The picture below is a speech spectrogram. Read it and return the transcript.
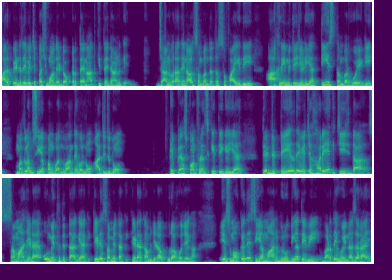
ਹਰ ਪਿੰਡ ਦੇ ਵਿੱਚ ਪਸ਼ੂਆਂ ਦੇ ਡਾਕਟਰ ਤਾਇਨਾਤ ਕੀਤੇ ਜਾਣਗੇ। ਜਾਨਵਰਾਂ ਦੇ ਨਾਲ ਸੰਬੰਧਿਤ ਸਫ਼ਾਈ ਦੀ ਆਖਰੀ ਮਿਤੀ ਜਿਹੜੀ ਹੈ 30 ਸਤੰਬਰ ਹੋਏਗੀ। ਮਤਲਬ ਸੀਐਮ ਭਗਵੰਤ ਮਾਨ ਦੇ ਵੱਲੋਂ ਅੱਜ ਜਦੋਂ ਇਹ ਪ੍ਰੈਸ ਕਾਨਫਰੰਸ ਕੀਤੀ ਗਈ ਹੈ ਤੇ ਡਿਟੇਲ ਦੇ ਵਿੱਚ ਹਰੇਕ ਚੀਜ਼ ਦਾ ਸਮਾਂ ਜਿਹੜਾ ਹੈ ਉਹ ਮਿੱਥ ਦਿੱਤਾ ਗਿਆ ਕਿ ਕਿਹੜੇ ਸਮੇਂ ਤੱਕ ਕਿਹੜਾ ਕੰਮ ਜਿਹੜਾ ਉਹ ਪੂਰਾ ਹੋ ਜਾਏਗਾ। ਇਸ ਮੌਕੇ ਤੇ ਸੀਐਮ ਮਾਨ ਵਿਰੋਧੀਆਂ ਤੇ ਵੀ ਵਰਦੇ ਹੋਏ ਨਜ਼ਰ ਆਏ।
